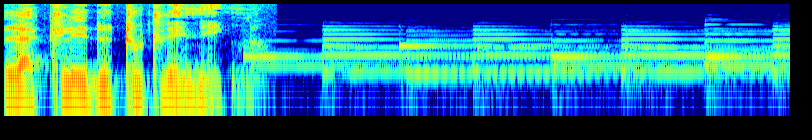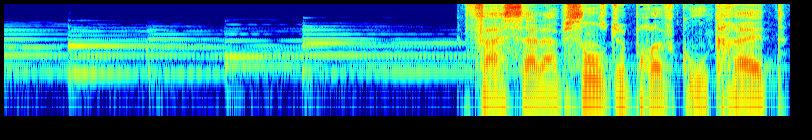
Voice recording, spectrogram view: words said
la clé de toute l'énigme. Face à l'absence de preuves concrètes,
